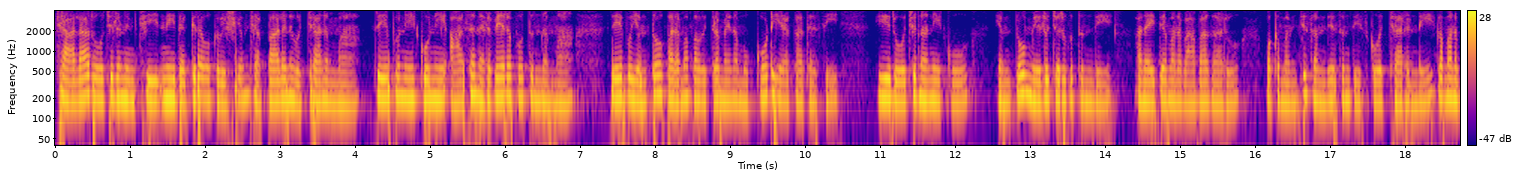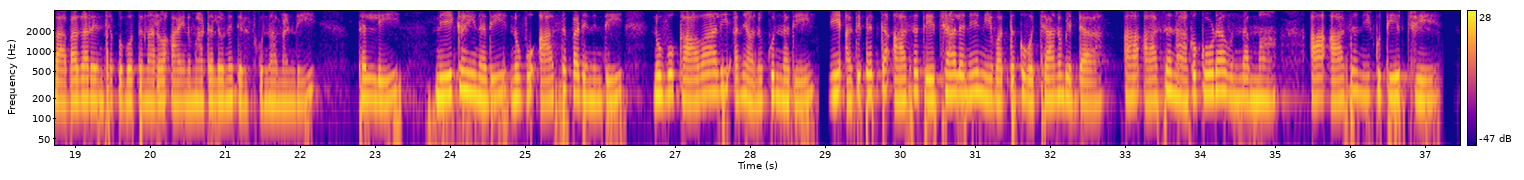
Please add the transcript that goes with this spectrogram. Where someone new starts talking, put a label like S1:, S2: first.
S1: చాలా రోజుల నుంచి నీ దగ్గర ఒక విషయం చెప్పాలని వచ్చానమ్మా. రేపు నీకు నీ ఆశ నెరవేరబోతుందమ్మా. రేపు ఎంతో పరమ పవిత్రమైన ముక్కోటి ఏకాదశి. ఈ రోజున నీకు ఎంతో మేలు జరుగుతుంది. అనైతే మన బాబాగారు ఒక మంచి సందేశం తీసుకువచ్చారండి. ఇక మన బాబా గారు ఏం చెప్పబోతున్నారో ఆయన మాటలోనే తెలుసుకుందామండి. తల్లి నీకైనది నువ్వు ఆశపడినది నువ్వు కావాలి అని అనుకున్నది నీ అతిపెద్ద ఆశ తీర్చాలనే నీ వద్దకు వచ్చాను బిడ్డ. ఆ ఆశ నాకు కూడా ఉందమ్మా. ఆ ఆశ నీకు తీర్చి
